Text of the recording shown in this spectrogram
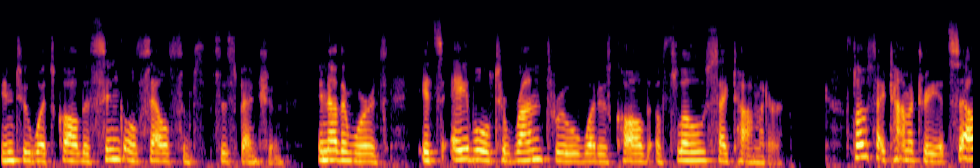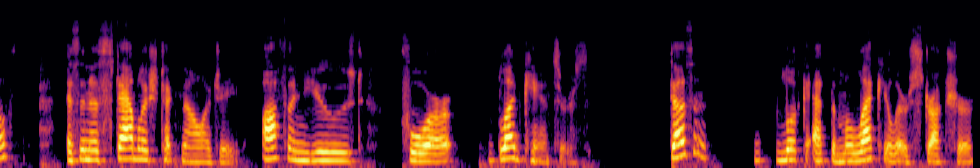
into what's called a single cell suspension. In other words, it's able to run through what is called a flow cytometer. Flow cytometry itself is an established technology, often used for blood cancers. Doesn't look at the molecular structure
